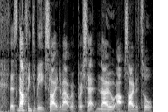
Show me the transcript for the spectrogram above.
there's nothing to be excited about with Brissett. No upside at all.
